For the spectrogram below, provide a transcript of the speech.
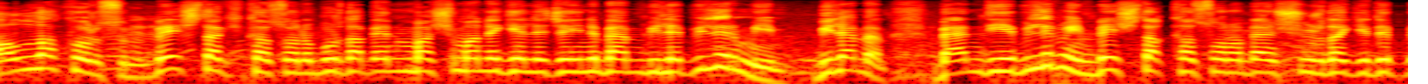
Allah korusun 5 dakika sonra burada benim başıma ne geleceğini ben bilebilir miyim? Bilemem. Ben diyebilir miyim 5 dakika sonra ben şurada gidip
